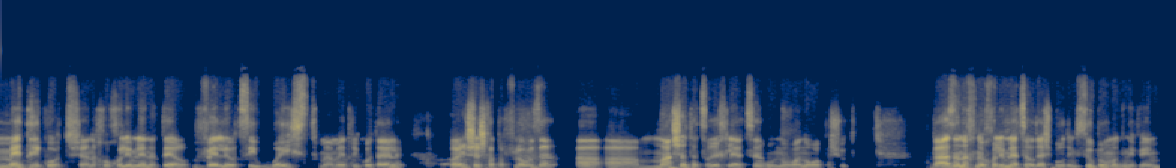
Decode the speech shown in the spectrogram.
מטריקות שאנחנו יכולים לנטר ולהוציא waste מהמטריקות האלה, ברגע שיש לך את הפלואו הזה, מה שאתה צריך לייצר הוא נורא נורא פשוט. ואז אנחנו יכולים לייצר דשבורדים סופר מגניבים,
